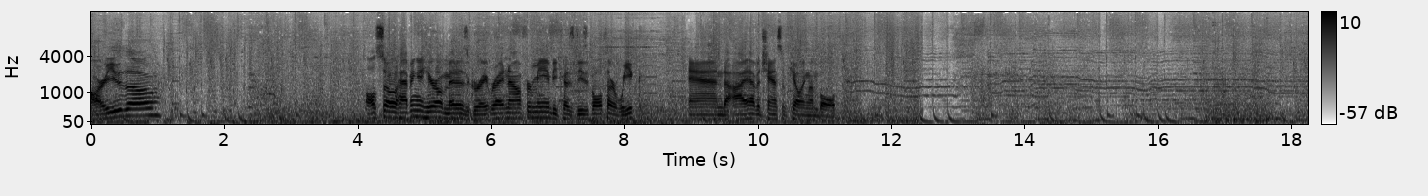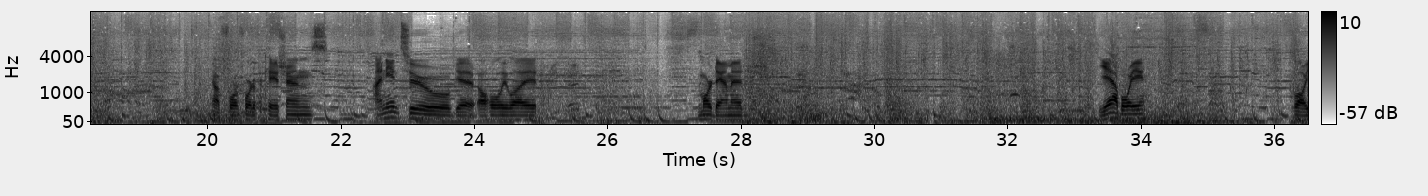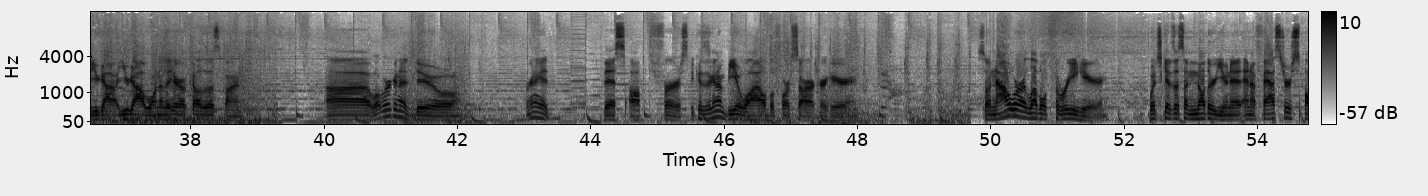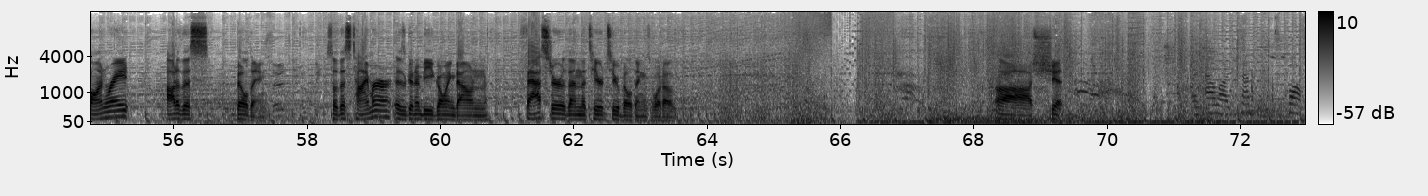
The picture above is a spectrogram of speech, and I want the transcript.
Are you though? Also, having a hero mid is great right now for me because these both are weak and I have a chance of killing them both. Got four fortifications. I need to get a holy light. More damage. Yeah, boy. Well, you got you got one of the hero kills. That's fine. Uh, what we're gonna do? We're gonna get this up first because it's gonna be a while before Sark are here. So now we're at level three here, which gives us another unit and a faster spawn rate out of this building. So this timer is gonna be going down faster than the tier two buildings would have. Ah, shit. An allied champion has fallen.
